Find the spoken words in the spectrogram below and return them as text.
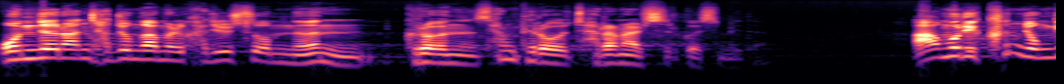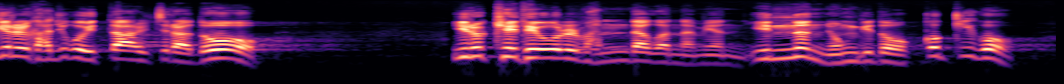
온전한 자존감을 가질 수 없는 그런 상태로 자라났을 것입니다. 아무리 큰 용기를 가지고 있다 할지라도 이렇게 대우를 받는다고 한다면 있는 용기도 꺾이고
